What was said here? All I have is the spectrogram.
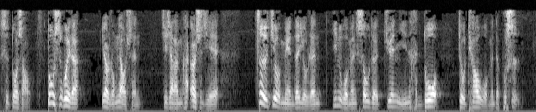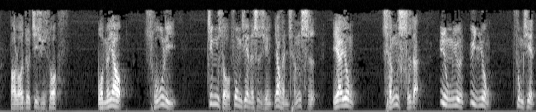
是多少，都是为了要荣耀神。接下来我们看二十节，这就免得有人因我们收的捐银很多，就挑我们的不是。保罗就继续说，我们要处理经手奉献的事情，要很诚实，也要用诚实的。运用运用奉献，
